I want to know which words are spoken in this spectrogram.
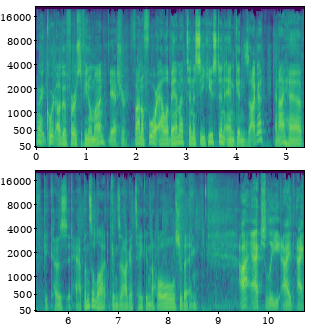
All right, Court, I'll go first if you don't mind. yeah, sure. Final four Alabama, Tennessee, Houston, and Gonzaga. And I have, because it happens a lot, Gonzaga taking the whole shebang. I actually I, I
